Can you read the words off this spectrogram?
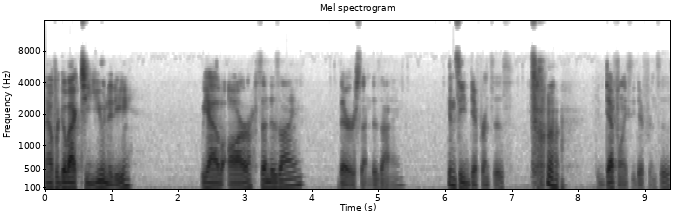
Now if we go back to Unity, we have our sun design their sun design. You can see differences. you can definitely see differences.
